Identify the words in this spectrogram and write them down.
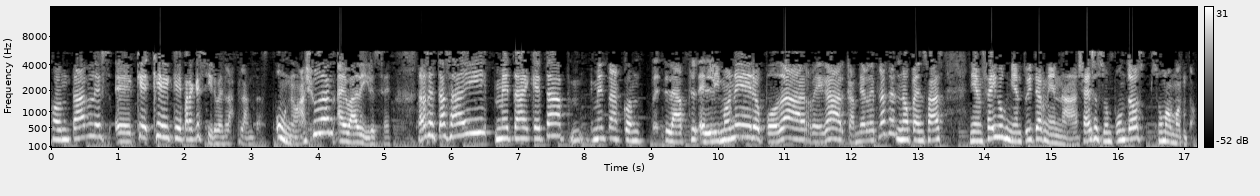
contarles eh, qué, qué- qué- para qué sirven las plantas. Uno, ayudan a evadirse. Entonces estás ahí, meta que tap, meta con la el limonero, podar, regar, cambiar de planta, no pensás ni en Facebook, ni en Twitter, ni en nada. Ya eso es un punto, suma un montón.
